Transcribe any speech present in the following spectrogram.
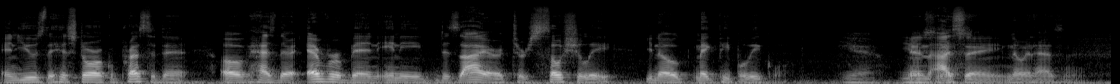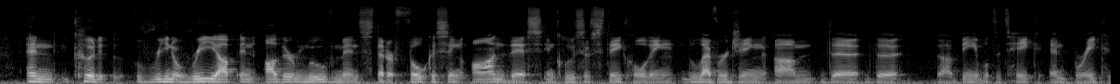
and use the historical precedent of has there ever been any desire to socially, you know, make people equal? Yeah. and Yes, I say no, it hasn't. and could you know re-up in other movements that are focusing on this inclusive stakeholding, leveraging um, the the uh, being able to take and break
